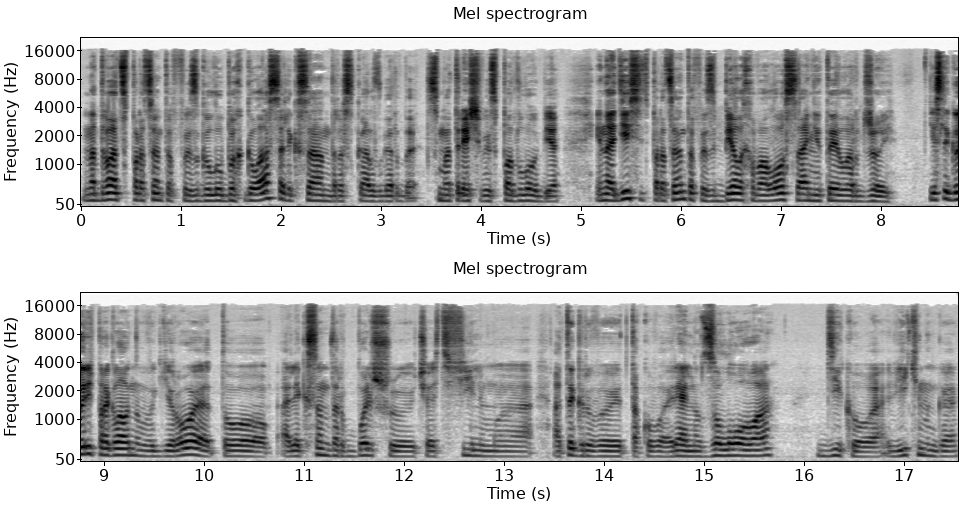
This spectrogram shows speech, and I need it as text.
на 20% из голубых глаз Александра Скарсгарда, смотрящего из-под лобья, и на 10% из белых волос Ани Тейлор-Джой. Если говорить про главного героя, то Александр большую часть фильма отыгрывает такого реально злого, дикого викинга.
